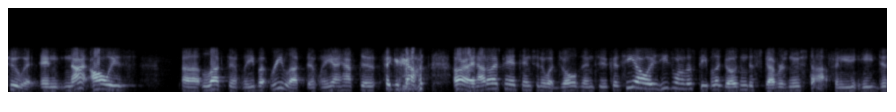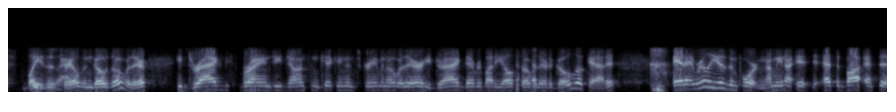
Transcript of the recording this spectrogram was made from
to it and not always uh reluctantly but reluctantly I have to figure out all right how do I pay attention to what Joel's into? Because he always he's one of those people that goes and discovers new stuff and he he just blazes Exactly. trails and goes over there. He dragged Brian G. Johnson kicking and screaming over there. He dragged everybody else over there to go look at it. And it really is important. I mean it, at the bo- at the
